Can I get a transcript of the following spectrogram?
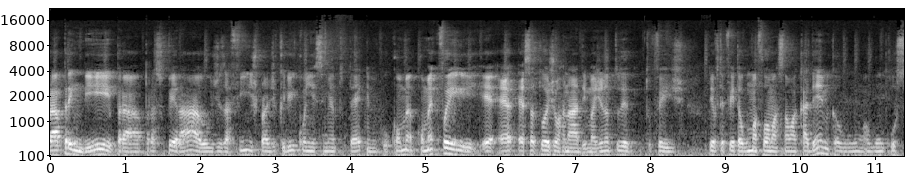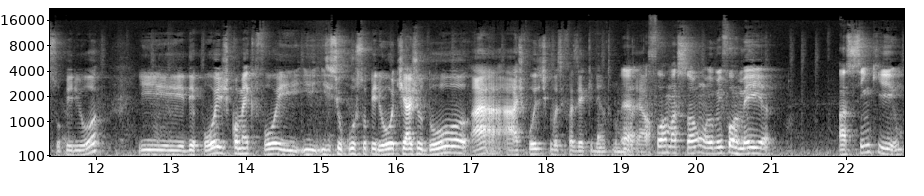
aprender, para superar os desafios, para adquirir conhecimento técnico? Como é, como é que foi é, é, essa tua jornada? Imagina que tu, tu fez, deve ter feito alguma formação acadêmica, algum, algum curso superior, e depois como é que foi e, e, se o curso superior te ajudou a, as coisas que você fazia aqui dentro no mundo é, real? A formação, eu me formei assim que,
